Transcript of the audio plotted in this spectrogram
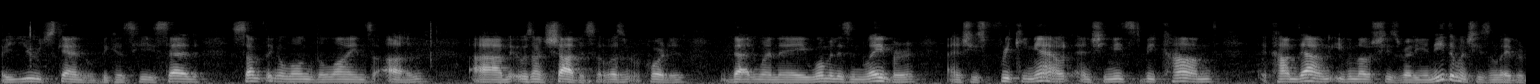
a huge scandal because he said something along the lines of. Um, it was on Shabbos, so it wasn't recorded that when a woman is in labor and she's freaking out and she needs to be calmed, calmed down, even though she's ready in nida when she's in labor,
